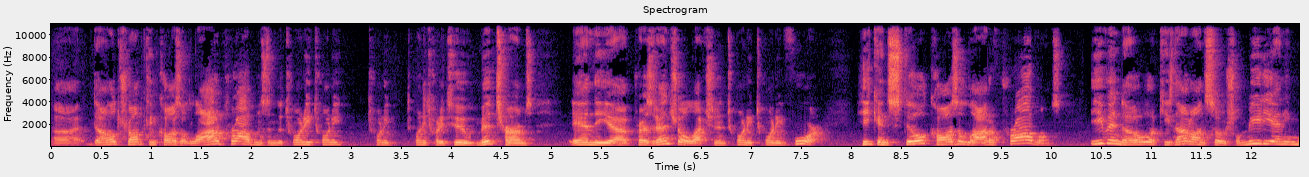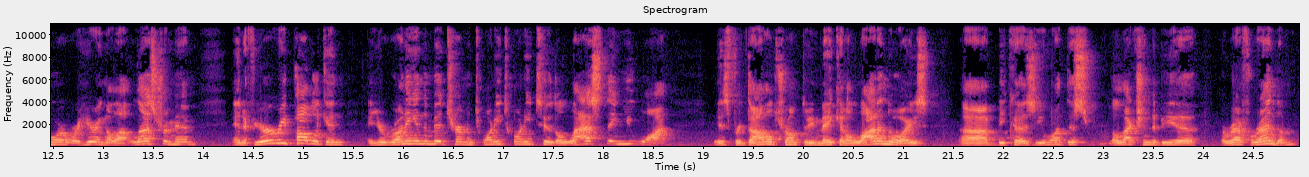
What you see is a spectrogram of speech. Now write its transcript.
uh, Donald Trump can cause a lot of problems in the 2020, 20, 2022 midterms and the uh, presidential election in 2024. He can still cause a lot of problems, even though, look, he's not on social media anymore. We're hearing a lot less from him. And if you're a Republican and you're running in the midterm in 2022, the last thing you want is for Donald Trump to be making a lot of noise uh, because you want this election to be a, a referendum,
